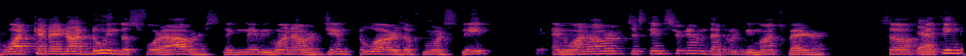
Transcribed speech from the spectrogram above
what can I not do in those four hours? Like maybe one hour gym, two hours of more sleep, and one hour of just Instagram, that would be much better. So Yeah. I think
